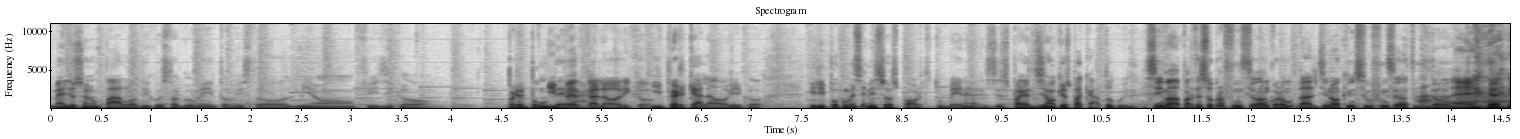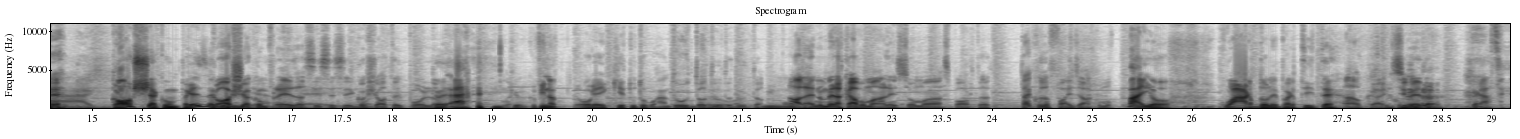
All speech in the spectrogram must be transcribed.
meglio se non parlo di questo argomento, visto il mio fisico preponderante. Ipercalorico. Ipercalorico. Filippo, come sei messo a sport? Tu bene? Si spara il ginocchio spaccato, quindi. Sì, ma la parte sopra funziona ancora dal ginocchio in su, funziona tutto. Ah, Eh. Coscia compresa? Coscia quindi, compresa, eh, sì, ok. sì, sì, cosciotto e il pollo. Eh, fino a orecchie, tutto quanto. Tutto, tutto, tutto. No, dai, non me la cavo male, insomma, sport. Te cosa fai, Giacomo? Ma io guardo le partite. Ah, ok, si Come- vede. Grazie.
